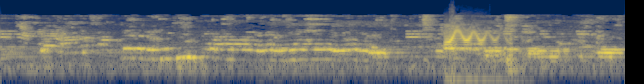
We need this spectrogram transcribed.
love おいおいおい。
